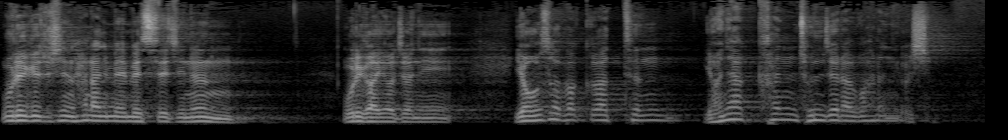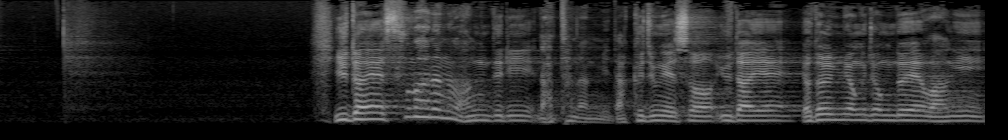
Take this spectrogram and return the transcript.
우리에게 주신 하나님의 메시지는 우리가 여전히 여호사밧과 같은 연약한 존재라고 하는 것입니다. 유다의 수많은 왕들이 나타납니다. 그 중에서 유다의 여덟 명 정도의 왕이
